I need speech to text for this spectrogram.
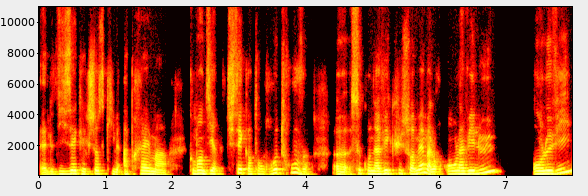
elle, disait quelque chose qui, après, m'a. Comment dire Tu sais, quand on retrouve euh, ce qu'on a vécu soi-même, alors on l'avait lu, on le vit,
